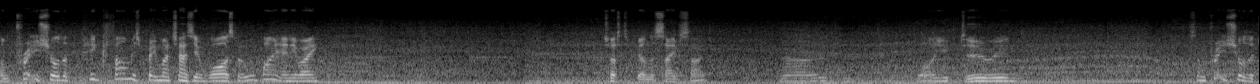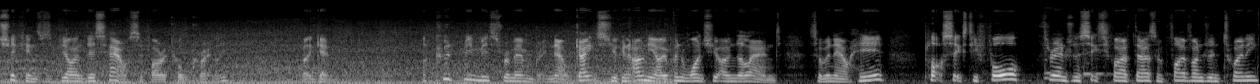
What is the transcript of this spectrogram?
I'm pretty sure the pig farm is pretty much as it was, but we'll buy it anyway. Just to be on the safe side. No. What are you doing? I'm pretty sure the chickens was behind this house, if I recall correctly. But again, I could be misremembering. Now, gates you can only open once you own the land. So we're now here. Plot 64, 365,520.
